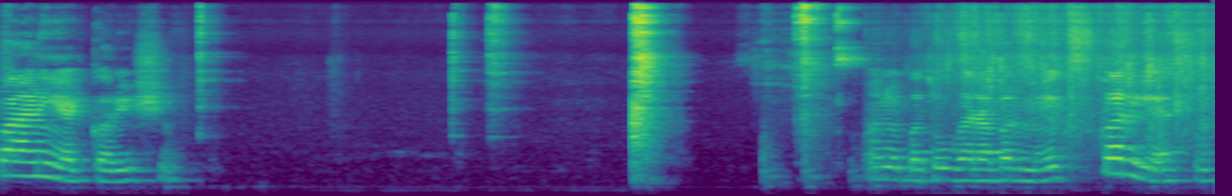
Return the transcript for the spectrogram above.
પાણી એડ કરીશું. અને બધું બરાબર મિક્સ કરી લેશું.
